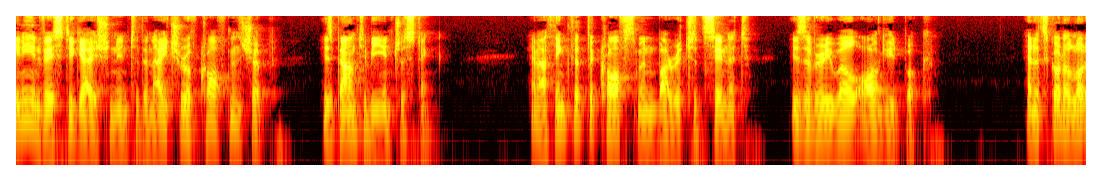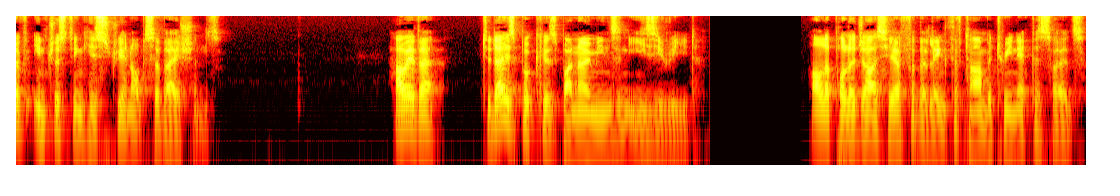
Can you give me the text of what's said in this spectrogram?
Any investigation into the nature of craftsmanship is bound to be interesting, and I think that The Craftsman by Richard Sennett is a very well argued book, and it's got a lot of interesting history and observations. However, today's book is by no means an easy read. I'll apologize here for the length of time between episodes.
